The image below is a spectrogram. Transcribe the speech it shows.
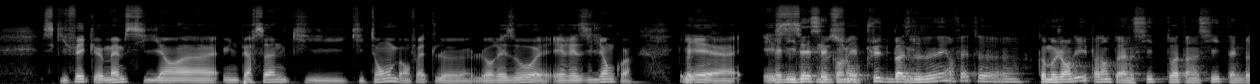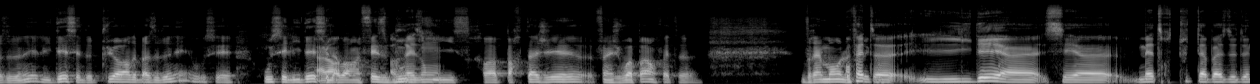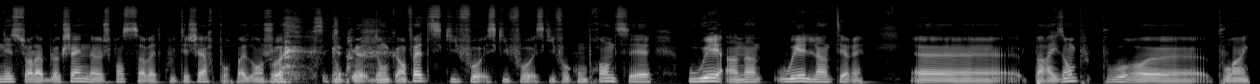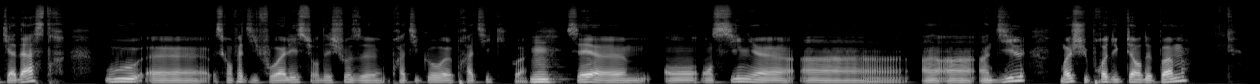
Ce qui fait que même s'il y a une personne qui, tombe, en fait, le, réseau est, résilient. Quoi. Mais, euh, l'idée, c'est qu'on n'ait plus de base de données, en fait, comme aujourd'hui. Par exemple, tu as un site, toi, tu as un site, tu as une base de données. L'idée, c'est de plus avoir de base de données Ou c'est, ou c'est l'idée, c'est d'avoir un Facebook qui sera partagé Enfin, je vois pas, en fait vraiment le En fait, euh, l'idée, euh, c'est euh, mettre toute ta base de données sur la blockchain. je pense que ça va te coûter cher pour pas grand-chose. donc, en fait, ce qu'il faut, ce qu'il faut, ce qu'il faut comprendre, c'est où est un, où est l'intérêt. par exemple, pour pour un cadastre ou parce qu'en fait, il faut aller sur des choses pratico-pratiques. quoi. Mmh. C'est on, signe un, un, un, deal. Moi, je suis producteur de pommes.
